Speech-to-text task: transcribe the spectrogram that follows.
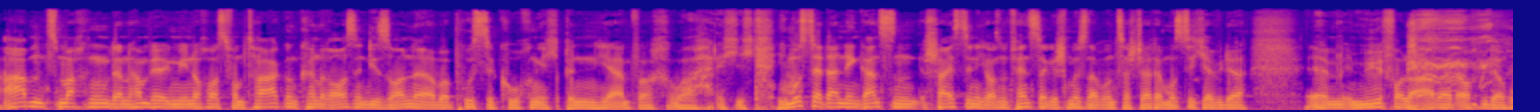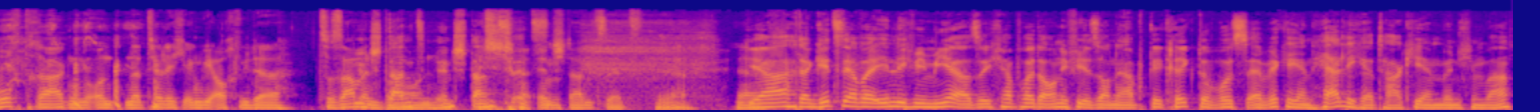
abends machen, dann haben wir irgendwie noch was vom Tag und können raus in die Sonne, aber Pustekuchen, ich bin hier einfach, boah, ich, ich, ich musste dann den ganzen Scheiß, den ich aus dem Fenster geschmissen habe und zerstört habe, musste ich ja wieder ähm, in mühevoller Arbeit auch wieder hochtragen und natürlich irgendwie auch wieder zusammenbauen. Instand- instand setzen. Instand setzen, ja. Ja, dann geht's dir aber ähnlich wie mir. Also ich habe heute auch nicht viel Sonne abgekriegt, obwohl es äh, wirklich ein herrlicher Tag hier in München war.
